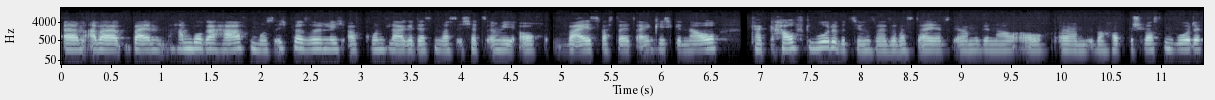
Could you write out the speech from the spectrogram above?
Ähm, aber beim Hamburger Hafen muss ich persönlich auf Grundlage dessen, was ich jetzt irgendwie auch weiß, was da jetzt eigentlich genau verkauft wurde, beziehungsweise was da jetzt ähm, genau auch ähm, überhaupt beschlossen wurde,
